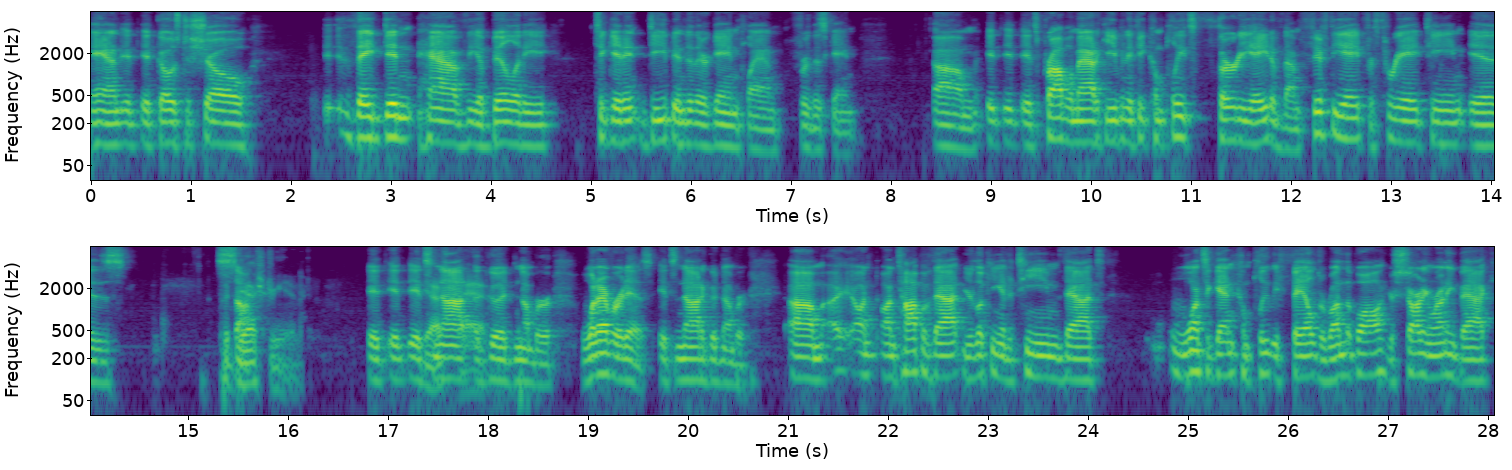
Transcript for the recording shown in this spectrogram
and it, it goes to show they didn't have the ability to get it deep into their game plan for this game um, it, it, it's problematic even if he completes 38 of them. 58 for 318 is pedestrian. It, it, it's not bad. a good number. Whatever it is, it's not a good number. Um, on, on top of that, you're looking at a team that once again completely failed to run the ball. You're starting running back,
